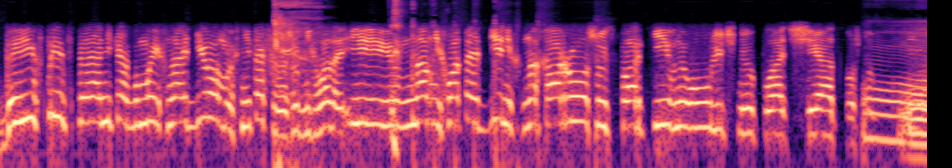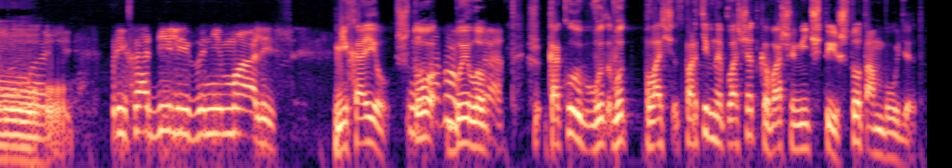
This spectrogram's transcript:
Да их, в принципе, они как бы мы их найдем, их не так, что чтобы не хватает. И нам не хватает денег на хорошую спортивную уличную площадку, чтобы приходили и занимались. Михаил, что Ну, было, да. какую, вот, вот площ- спортивная площадка вашей мечты, что там будет?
